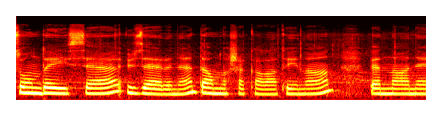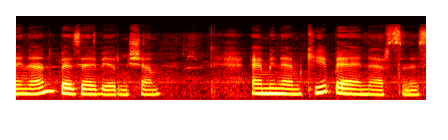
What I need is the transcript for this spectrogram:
Sonda isə üzərinə damla şokoladı ilə və nanə ilə bəzək vermişəm. Əminəm ki, bəyənərsiniz.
